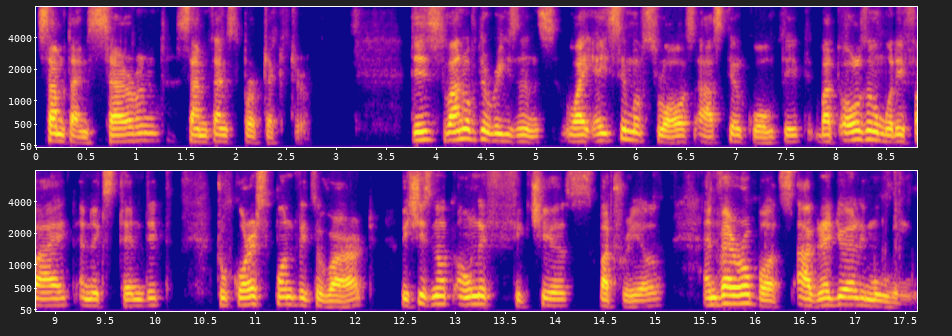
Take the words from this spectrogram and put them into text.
sometimes servant, sometimes protector. This is one of the reasons why Asimov's laws are still quoted, but also modified and extended to correspond with the world, which is not only fictitious, but real, and where robots are gradually moving.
